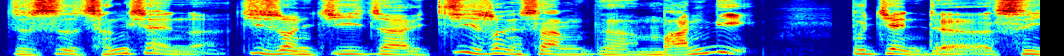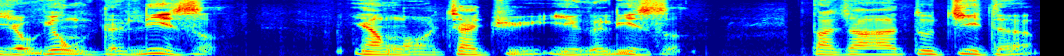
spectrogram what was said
只是呈现了计算机在计算上的蛮力，不见得是有用的例子。让我再举一个例子，大家都记得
